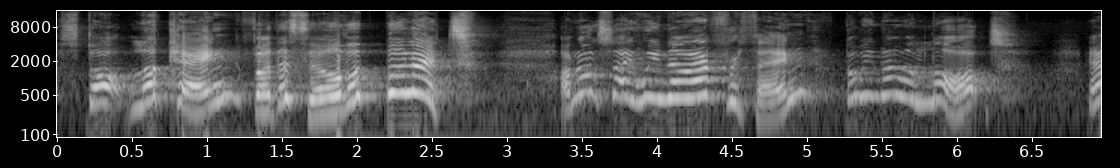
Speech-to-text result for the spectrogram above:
stop looking for the silver bullet. I'm not saying we know everything, but we know a lot. Yeah?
